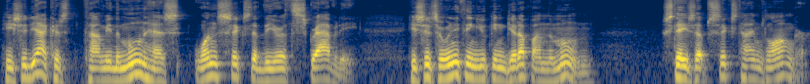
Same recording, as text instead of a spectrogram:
He said, yeah, because, Tommy, the moon has one-sixth of the Earth's gravity. He said, so anything you can get up on the moon stays up six times longer.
